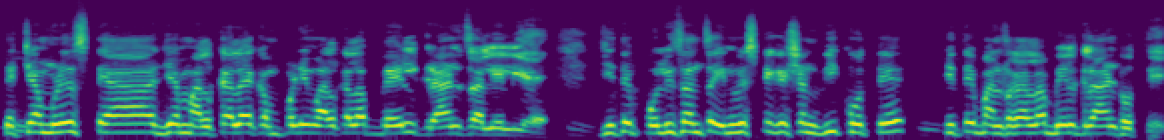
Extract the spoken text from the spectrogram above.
त्याच्यामुळेच त्या जे मालकाला कंपनी मालकाला बेल ग्रँट झालेली आहे. जिथे पोलिसांचं इन्व्हेस्टिगेशन वीक होते तिथे मालकाला बेल ग्रँट होते.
